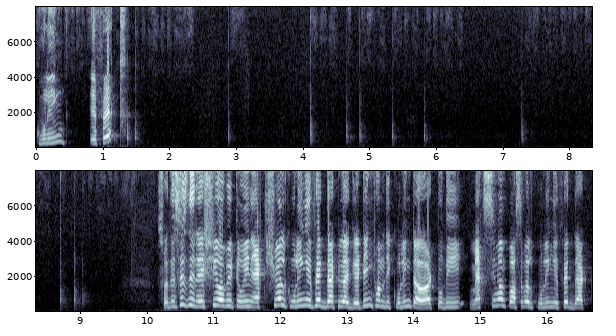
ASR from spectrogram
Cooling effect. So, this is the ratio between actual cooling effect that we are getting from the cooling tower to the maximum possible cooling effect that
